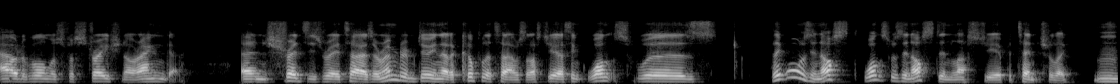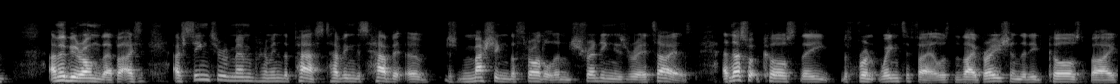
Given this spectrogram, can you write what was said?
out of almost frustration or anger and shreds his rear tires. I remember him doing that a couple of times last year. I think once was, I think one was in Austin. Once was in Austin last year potentially. Mm. I may be wrong there, but I I seem to remember him in the past having this habit of just mashing the throttle and shredding his rear tires, and that's what caused the the front wing to fail. Was the vibration that he'd caused by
